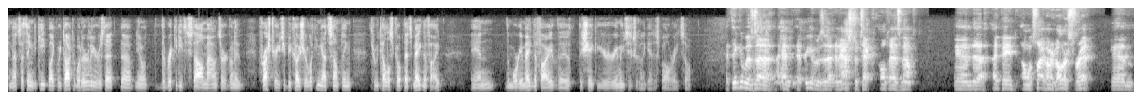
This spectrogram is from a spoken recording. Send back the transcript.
And that's the thing to keep, like we talked about earlier, is that, uh, you know, the rickety style mounts are going to frustrate you because you're looking at something through telescope that's magnified. And the more you magnify, the, the shakier your image is going to get as well, right? So, I think it was uh, I had I think it was uh, an Astrotech Altaz mount, and uh, I paid almost five hundred dollars for it. And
